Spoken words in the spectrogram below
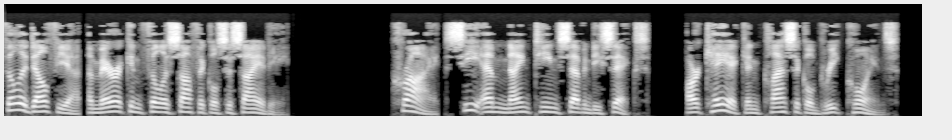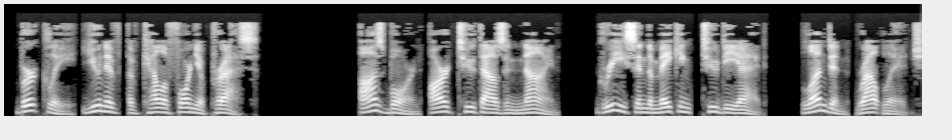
Philadelphia, American Philosophical Society. Kraay, C.M. 1976. Archaic and Classical Greek Coins. Berkeley, Univ. of California Press. Osborne, R. 2009. Greece in the Making, 2d ed. London, Routledge.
